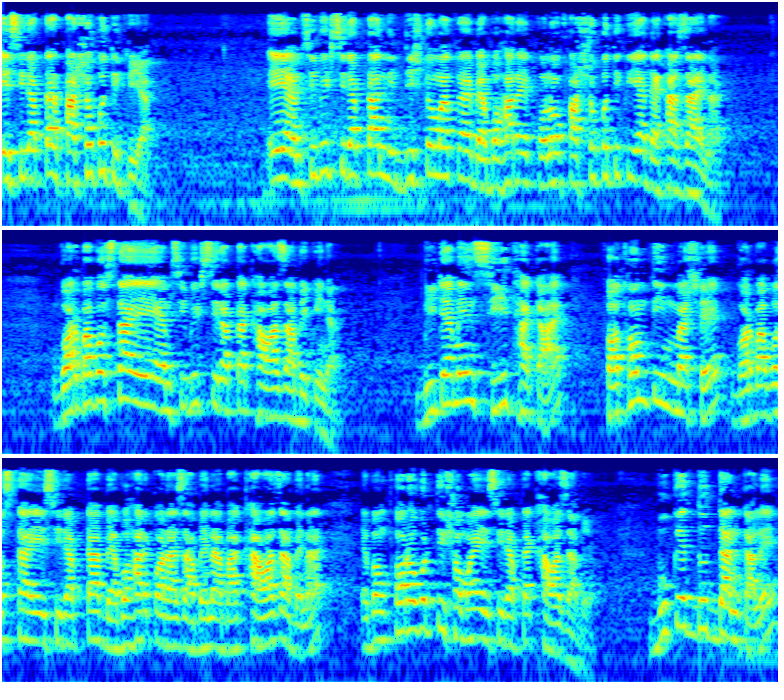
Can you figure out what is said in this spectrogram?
এই সিরাপটার পার্শ্ব প্রতিক্রিয়া। এই এমসিবির সিরাপটা নির্দিষ্ট মাত্রায় ব্যবহারে কোনো পার্শ্ব প্রতিক্রিয়া দেখা যায় না। গর্ভাবস্থায় এই এমসিবির সিরাপটা খাওয়া যাবে কিনা? ভিটামিন সি থাকায় প্রথম তিন মাসে গর্ভাবস্থায় এই সিরাপটা ব্যবহার করা যাবে না বা খাওয়া যাবে না এবং পরবর্তী সময়ে এই সিরাপটা খাওয়া যাবে। বুকের দুধ দানকালে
